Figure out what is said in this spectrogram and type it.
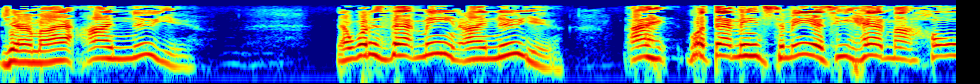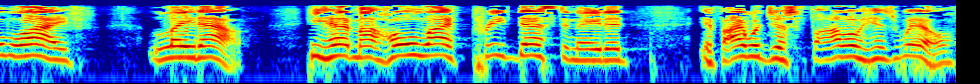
Jeremiah, I knew you. Now what does that mean? I knew you. I, what that means to me is he had my whole life laid out. He had my whole life predestinated if I would just follow his will,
